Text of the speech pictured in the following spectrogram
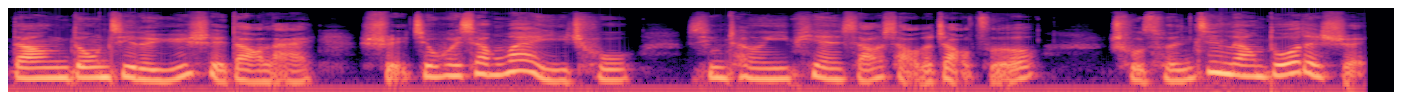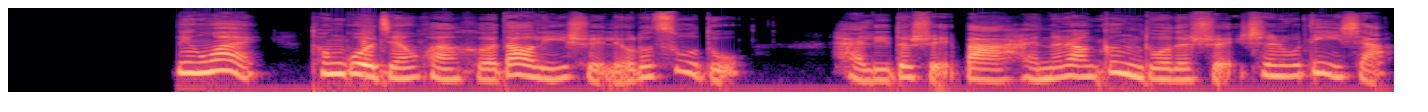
当冬季的雨水到来，水就会向外溢出，形成一片小小的沼泽，储存尽量多的水。另外，通过减缓河道里水流的速度，海狸的水坝还能让更多的水渗入地下，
